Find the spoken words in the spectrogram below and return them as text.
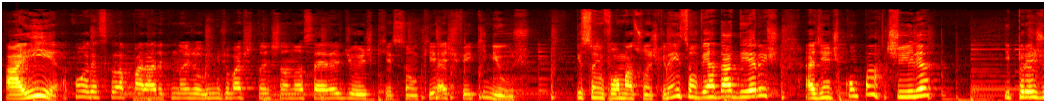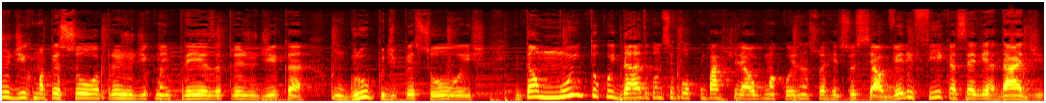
Aí acontece aquela parada que nós ouvimos bastante na nossa era de hoje, que são que as fake news, que são informações que nem são verdadeiras, a gente compartilha e prejudica uma pessoa, prejudica uma empresa, prejudica um grupo de pessoas. Então, muito cuidado quando você for compartilhar alguma coisa na sua rede social. Verifica se é verdade.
